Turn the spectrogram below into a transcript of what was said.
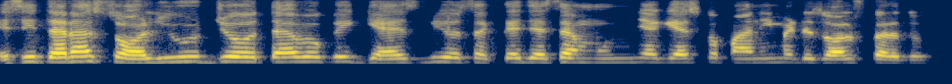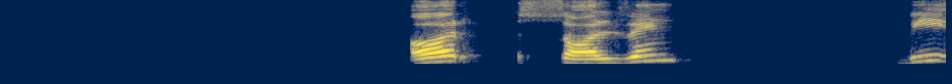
इसी तरह सॉल्यूट जो होता है, वो कोई गैस भी हो सकता है, जैसे अमोनिया गैस को पानी में डिजोल्व कर दो। और सॉल्वेंट भी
